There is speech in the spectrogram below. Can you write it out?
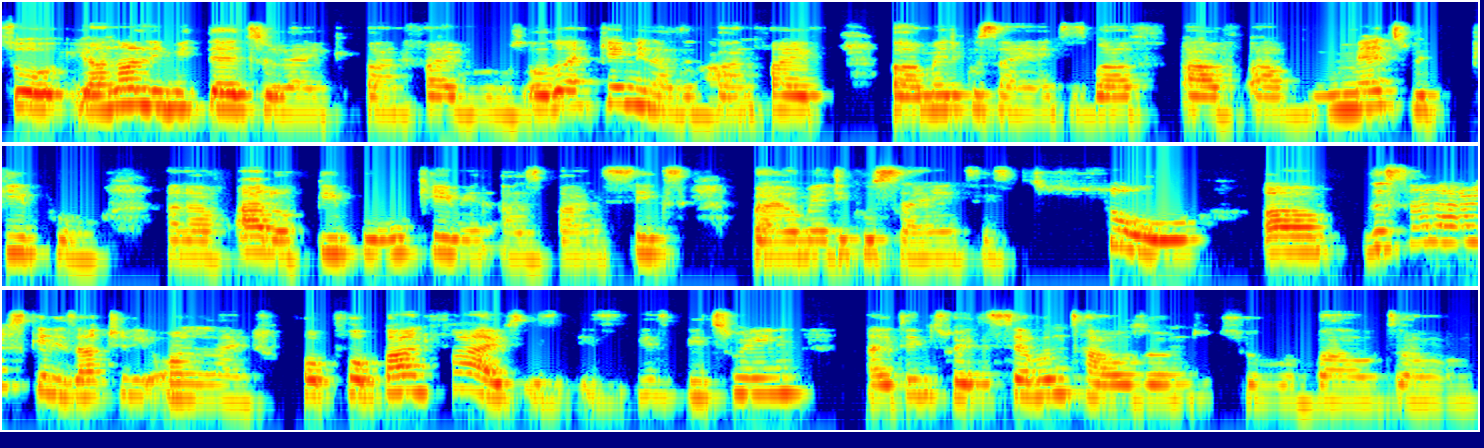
So you're not limited to like band five rules. Although I came in as a band five uh, medical scientist, but I've, I've, I've met with people and I've heard of people who came in as band six biomedical scientists. So um, the salary scale is actually online. For, for band fives is, is, is between I think 27,000 to about um,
